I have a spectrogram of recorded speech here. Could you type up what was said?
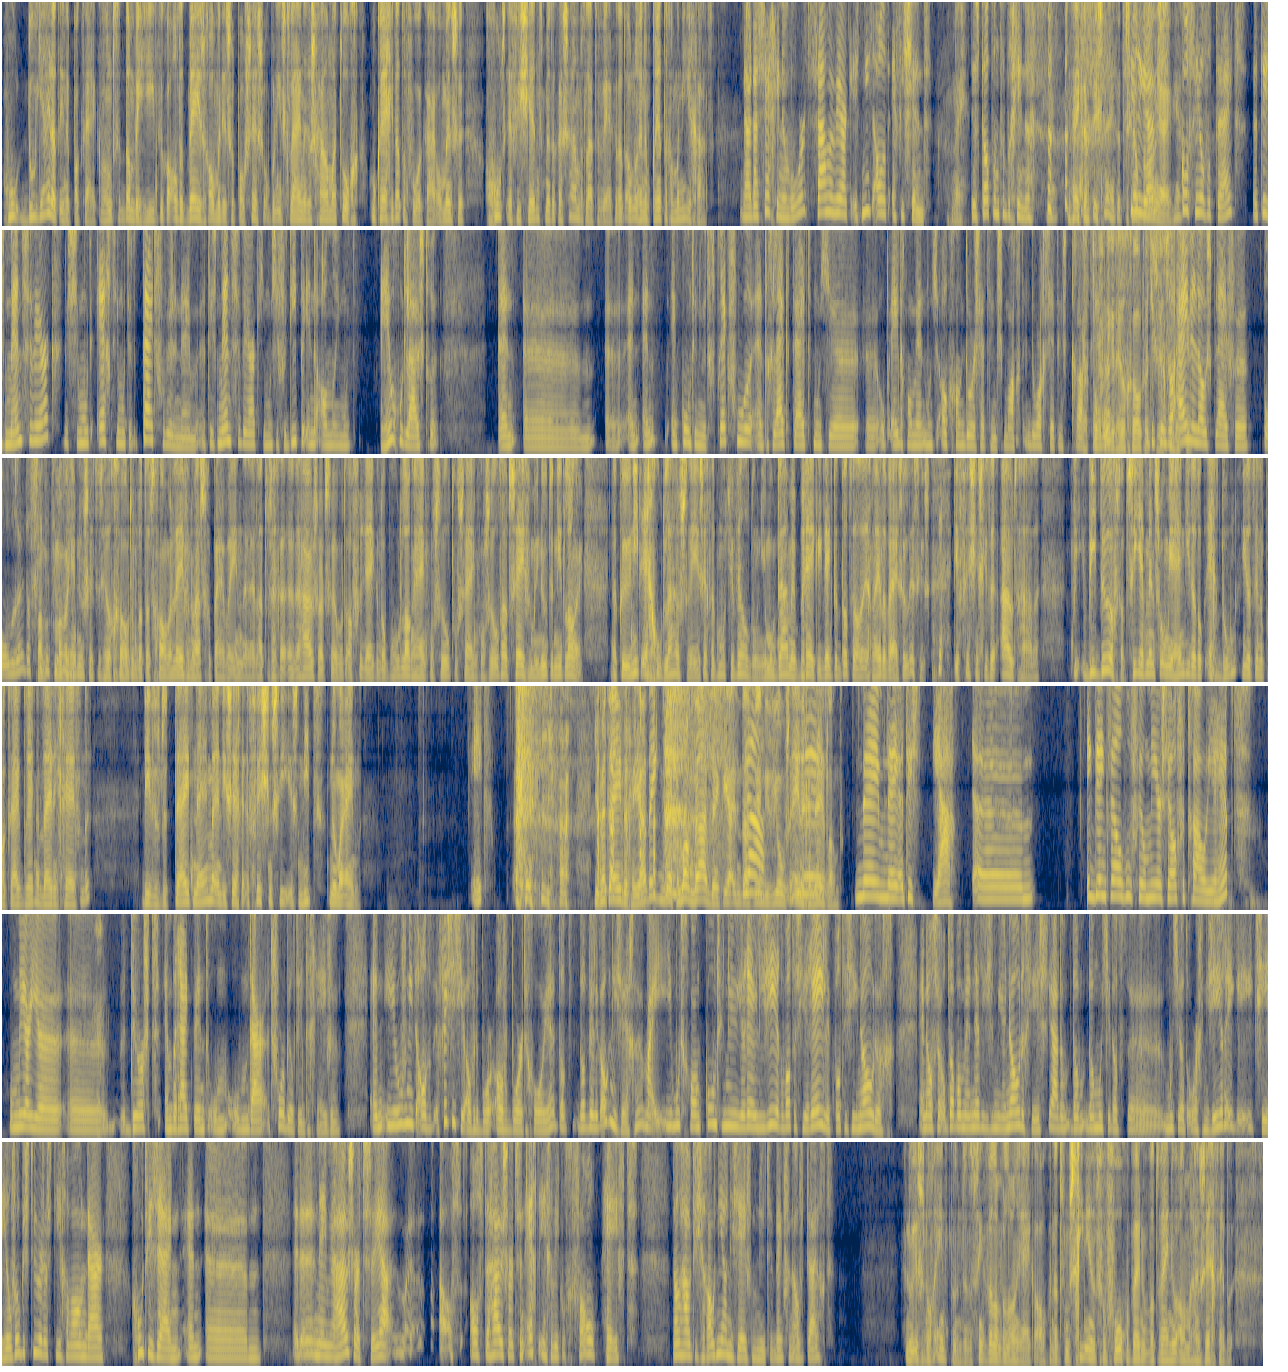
Hoe doe jij dat in de praktijk? Want dan ben je hier natuurlijk altijd bezig, al met dit soort processen, op een iets kleinere schaal, maar toch. Hoe krijg je dat dan voor elkaar? Om mensen goed, efficiënt met elkaar samen te laten werken, dat ook nog in een prettige manier gaat. Nou, daar zeg je een woord. Samenwerken is niet altijd efficiënt. Nee. Dus dat om te beginnen. Ja. Nee, dat is, nee, dat is Serieus, heel belangrijk. Het kost heel veel tijd. Het is mensenwerk. Dus je moet echt je moet er de tijd voor willen nemen. Het is mensenwerk. Je moet je verdiepen in de ander. Je moet heel goed luisteren. En, uh, en, en, en continu het gesprek voeren. En tegelijkertijd moet je uh, op enig moment moet je ook gewoon doorzettingsmacht en doorzettingskracht ja, toch hebben. vind ik het heel groot. Want je, je kunt wel eindeloos blijven polderen. Dat maar, natuurlijk maar wat je nu zegt is heel groot, omdat dat gewoon een levende maatschappij waarin, uh, laten we zeggen, de huisarts wordt afgerekend op hoe lang hij een consult of zij een consult houdt. Zeven minuten, niet langer. Dan kun je niet echt goed luisteren. Je zegt dat moet je wel doen. Je moet daarmee breken. Ik denk dat dat wel echt een hele wijze les is. Ja. Die efficiëntie eruit halen. Wie, wie durft dat? Zie jij mensen om je heen die dat ook echt doen? Die dat in de praktijk brengen, leidinggevenden? Die dus de tijd nemen en die zeggen efficiëntie is niet nummer één. Ik. ja, je bent de enige. Ja, ik moet even lang nadenken. Ja, inderdaad, Ja, die jongens enige in. Nederland. Nee, nee, het is ja. ehm, ik denk wel hoeveel meer zelfvertrouwen je hebt, hoe meer je eh, durft en bereid bent om, om daar het voorbeeld in te geven. En je hoeft niet altijd efficiëntie over de boor, overboord te gooien. Dat, dat wil ik ook niet zeggen. Maar je moet gewoon continu realiseren wat is hier redelijk, wat is hier nodig. En als er op dat moment net iets meer nodig is, ja, dan, dan, dan moet, je dat, eh, moet je dat organiseren. Ik, ik zie heel veel bestuurders die gewoon daar goed in zijn. En ehm, eh, neem je huisartsen. Ja, als, als de huisarts een echt ingewikkeld geval heeft, dan houdt hij zich ook niet aan die zeven minuten. Daar ben ik van overtuigd. En nu is er nog één punt, en dat vind ik wel een belangrijke ook. En dat is misschien in het vervolg op wat wij nu allemaal gezegd hebben.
